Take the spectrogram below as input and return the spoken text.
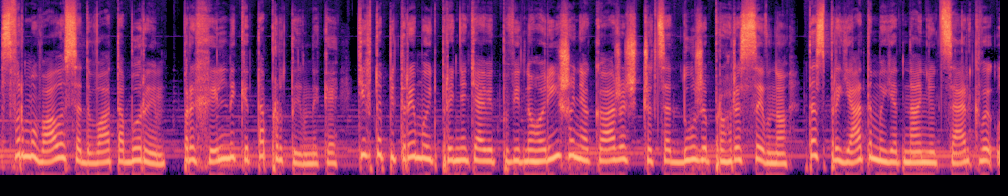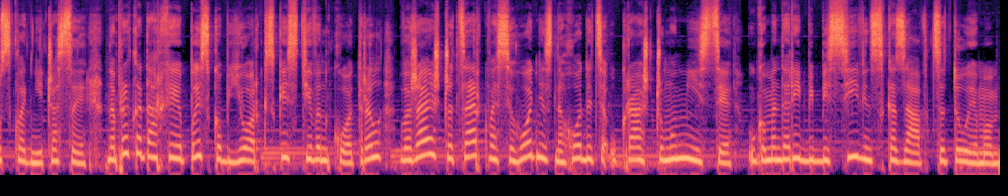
сформувалося два табори прихильники та противники. Ті, хто підтримують прийняття відповідного рішення, кажуть, що це дуже прогресивно та сприятиме єднанню церкви у складні часи. Наприклад, архієпископ Йоркський Стівен Котрел вважає, що церква сьогодні знаходиться у кращому місці. У коментарі BBC він сказав: цитуємо:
